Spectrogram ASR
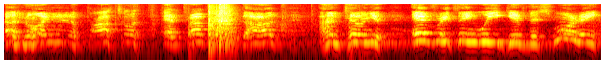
anointed apostle and prophet of God, I'm telling you, everything we give this morning,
